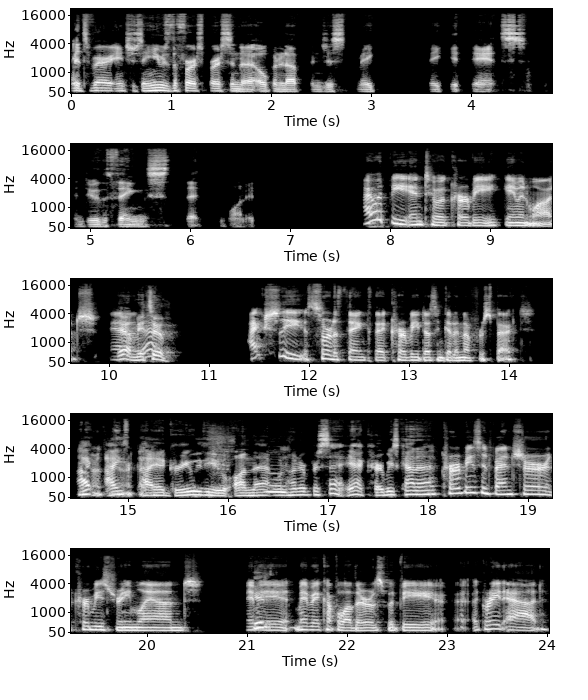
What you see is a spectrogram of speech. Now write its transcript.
It's very interesting. He was the first person to open it up and just make make it dance and do the things that he wanted. I would be into a Kirby Game and Watch. And yeah, me too. I actually sort of think that Kirby doesn't get enough respect. I, I I agree with you on that Mm. one hundred percent. Yeah, Kirby's kind of Kirby's Adventure and Kirby's Dreamland, maybe maybe a couple others would be a a great ad.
